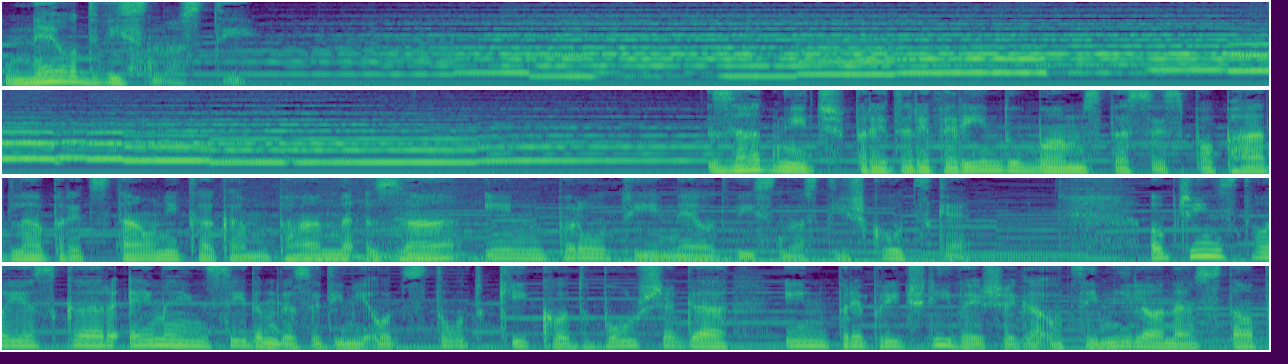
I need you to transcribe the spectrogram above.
neodvisnosti. Zadnjič pred referendumom sta se spopadla predstavnika kampanj za in proti neodvisnosti Škotske. Občinstvo je s kar 71 odstotki kot boljšega in prepričljivejšega ocenilo nastop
